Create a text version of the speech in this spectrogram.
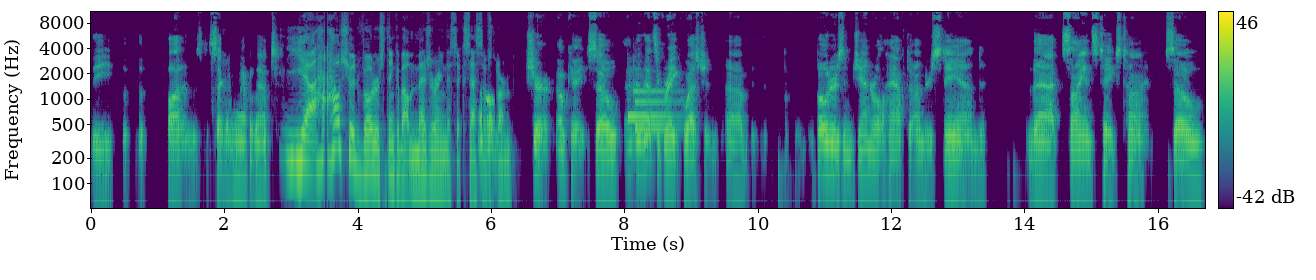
the, the, the bottom, the second half of that? Yeah. How should voters think about measuring the success oh, of CIRM? Sure. Okay. So uh, that's a great question. Uh, voters in general have to understand that science takes time. So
